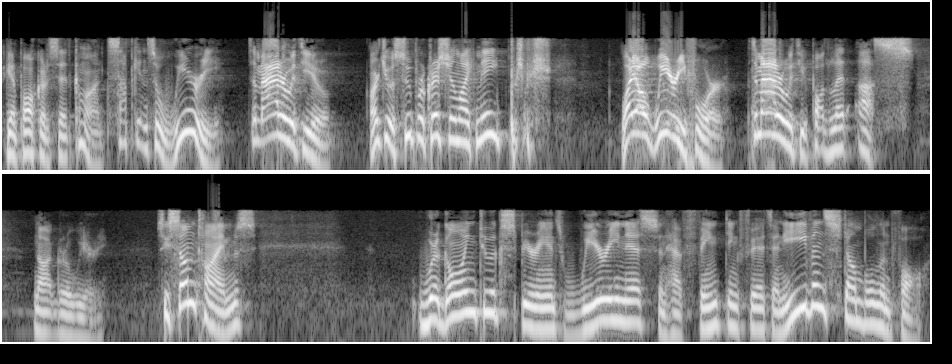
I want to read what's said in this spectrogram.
Again, Paul could have said, Come on, stop getting so weary. What's the matter with you? Aren't you a super Christian like me? What are y'all weary for? What's the matter with you? Paul, let us not grow weary. See, sometimes we're going to experience weariness and have fainting fits and even stumble and fall.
